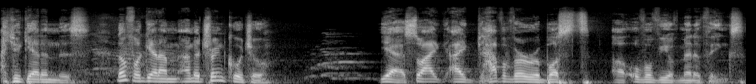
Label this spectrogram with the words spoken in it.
Are you getting this? Don't forget, I'm, I'm a trained coach. Oh. Yeah, so I, I have a very robust uh, overview of many things.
